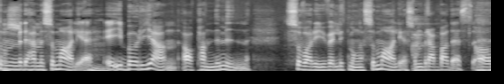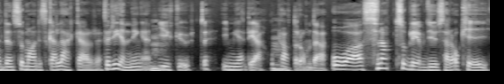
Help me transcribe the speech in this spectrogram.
liksom med det här med somalier. Mm. I början av pandemin så var det ju väldigt många somalier som drabbades. Eh, Den somaliska läkarföreningen Mm. gick ut i media och pratade om det. Och snabbt så blev det ju så här, okej,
